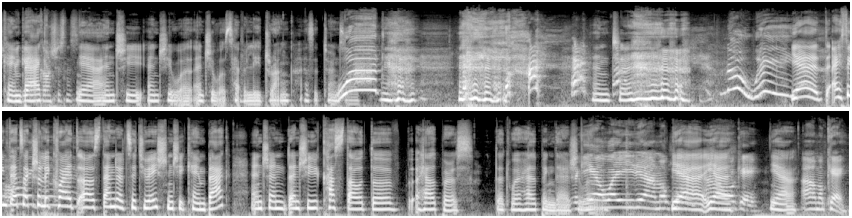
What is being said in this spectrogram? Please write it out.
she came back. Consciousness. Yeah, and she and she was and she was heavily drunk, as it turns what? out. What? and. Uh, no way. Yeah, I think that's oh actually God. quite a standard situation. She came back and then she cussed out the helpers that were helping there. Like, yeah, what are you doing? I'm okay. Yeah, ah, yeah, I'm okay. Yeah. I'm okay.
